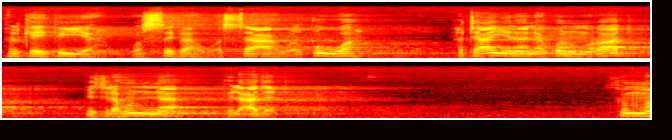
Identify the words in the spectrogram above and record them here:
في الكيفية والصفة والسعة والقوة فتعين أن يكون المراد مثلهن في العدد. ثم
